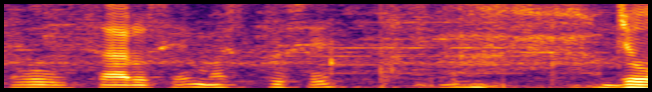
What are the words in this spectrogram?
બહુ સારું છે મસ્ત છે. જો.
